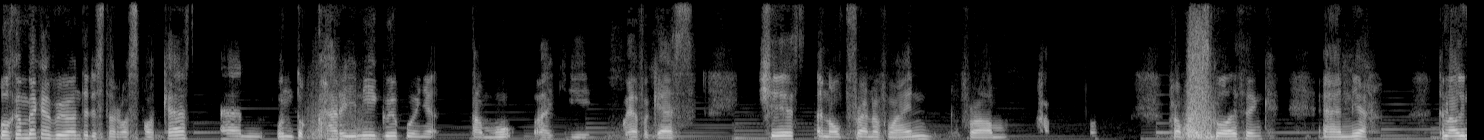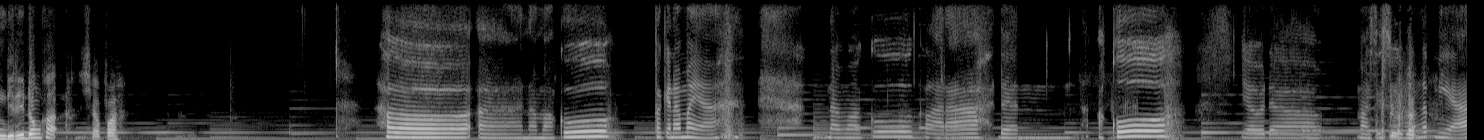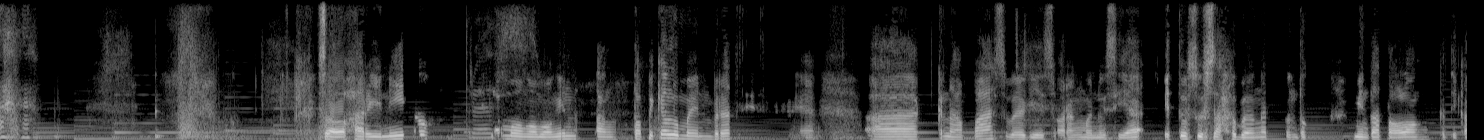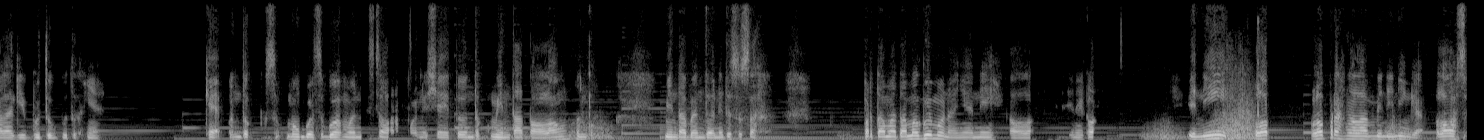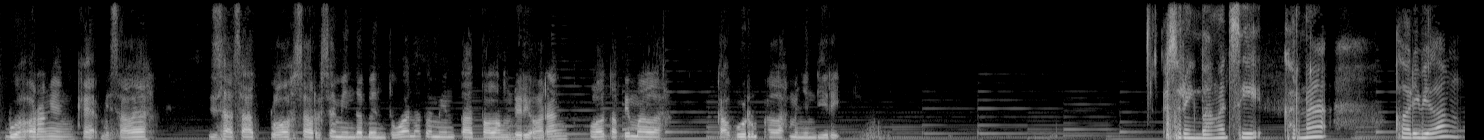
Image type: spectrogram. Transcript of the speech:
Welcome back everyone to the Star Wars Podcast. And untuk hari ini gue punya tamu lagi. We have a guest. She's an old friend of mine from from high school, I think. And yeah, kenalin diri dong kak. Siapa? Halo, uh, namaku pakai nama ya. namaku Clara dan aku ya udah mahasiswa banget nih ya. So hari ini tuh Terus kita mau ngomongin tentang topiknya lumayan berat sebenarnya. Uh, kenapa sebagai seorang manusia itu susah banget untuk minta tolong ketika lagi butuh-butuhnya? Kayak untuk membuat sebuah manusia, seorang manusia itu untuk minta tolong, untuk minta bantuan itu susah. Pertama-tama gue mau nanya nih, kalau ini kalau ini lo lo pernah ngalamin ini nggak? Lo sebuah orang yang kayak misalnya di saat-saat lo seharusnya minta bantuan atau minta tolong dari orang, lo tapi malah kabur malah menyendiri. sering banget sih karena kalau dibilang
